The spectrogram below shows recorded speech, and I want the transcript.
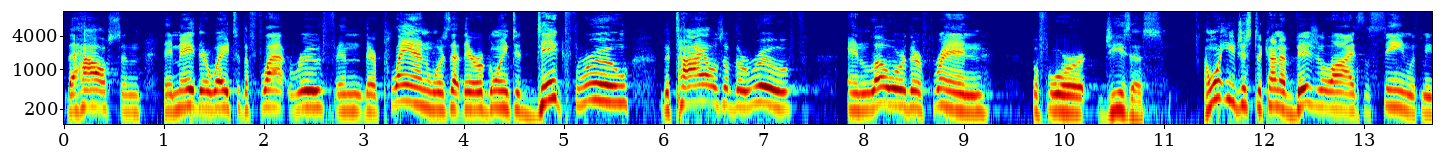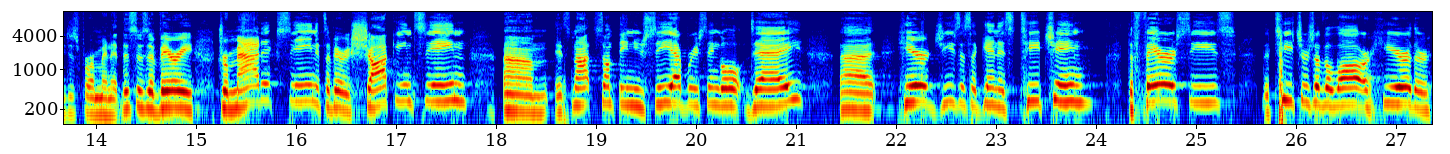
the house and they made their way to the flat roof. And their plan was that they were going to dig through the tiles of the roof and lower their friend before Jesus. I want you just to kind of visualize the scene with me just for a minute. This is a very dramatic scene. It's a very shocking scene. Um, it's not something you see every single day. Uh, here, Jesus again is teaching. The Pharisees the teachers of the law are here. They're,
